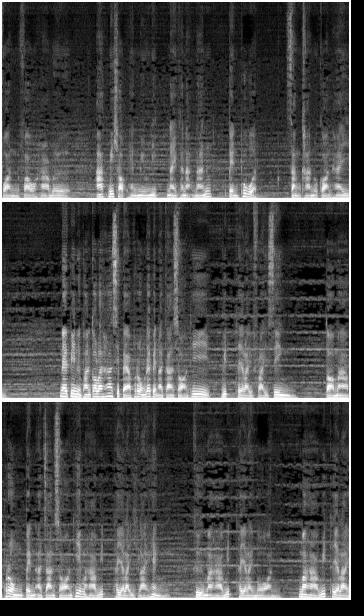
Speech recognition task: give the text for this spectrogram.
ฟอนเฟลฮาร์เบอร์ Archbishop แห่งมิวนิก ในขณะนั้นเป็นผู้บวชสังฆานุกรให้ ในปี 1958 พระองค์ได้เป็นอาจารย์สอนที่วิทยาลัยไฟรซิง ต่อมาพระองค์เป็นอาจารย์สอนที่มหาวิทยาลัยอีกหลายแห่ง คือมหาวิทยาลัยบอน มหาวิทยาลัย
